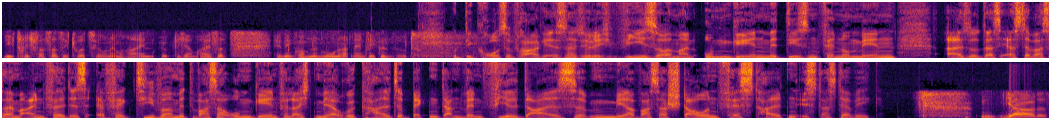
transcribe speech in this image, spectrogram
Niedrigwassersituation im Rhein möglicherweise in den kommenden Monaten entwickeln wird. Und die große Frage ist natürlich, wie soll man umgehen mit diesen Phänomenen? Also das erste, was einem einfällt, ist effektiver mit Wasser umgehen, vielleicht mehr Rückhaltebecken, dann wenn viel da ist, mehr Wasser stauen, festhalten, ist das der Weg? Ja, das,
